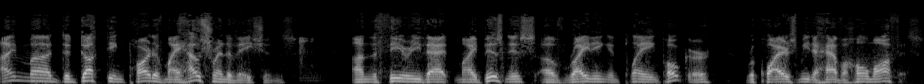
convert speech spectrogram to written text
I'm uh, deducting part of my house renovations on the theory that my business of writing and playing poker requires me to have a home office.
